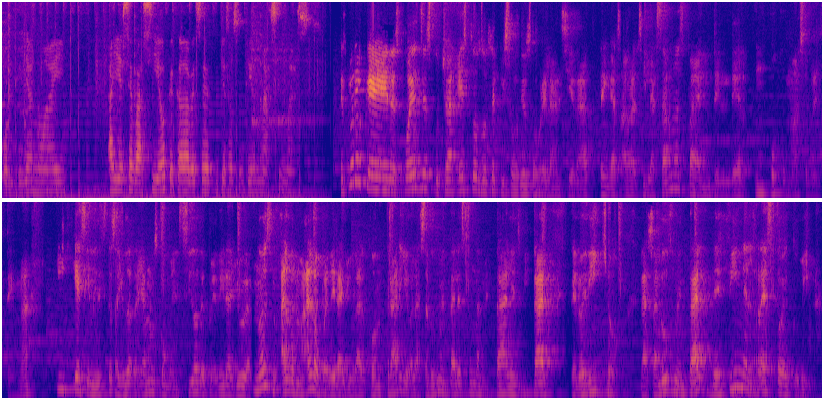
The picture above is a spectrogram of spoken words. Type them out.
porque ya no hay, hay ese vacío que cada vez se empieza a sentir más y más. Espero que después de escuchar estos dos episodios sobre la ansiedad tengas ahora sí las armas para entender un poco más sobre el tema y que si necesitas ayuda te hayamos convencido de pedir ayuda. No es algo malo pedir ayuda, al contrario, la salud mental es fundamental, es vital, te lo he dicho, la salud mental define el resto de tu vida.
